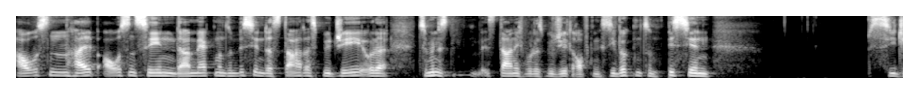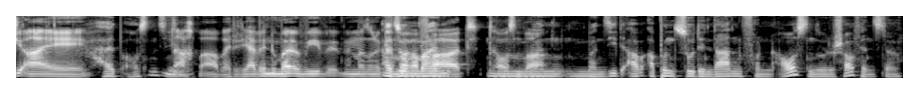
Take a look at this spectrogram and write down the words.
Außen-, Halb-Außen-Szenen, da merkt man so ein bisschen, dass da das Budget, oder zumindest ist da nicht, wo das Budget drauf ging. Die wirkten so ein bisschen CGI Halb außen nachbearbeitet. Ja, wenn du mal irgendwie, wenn man so eine Also man- Kamerafahrt draußen war. Man, man sieht ab, ab und zu den Laden von außen, so das Schaufenster.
